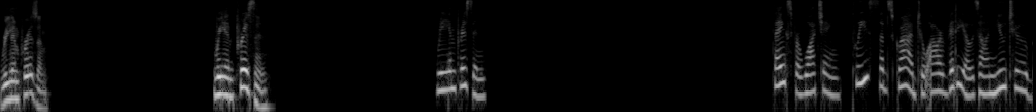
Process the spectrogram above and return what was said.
Re-imprison. Re-imprison. Re-imprison. Thanks for watching. Please subscribe to our videos on YouTube.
